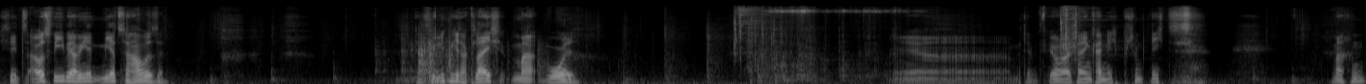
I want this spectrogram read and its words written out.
Sieht's aus wie bei mir, mir zu Hause. Da fühle ich mich doch gleich mal wohl. Ja, mit dem Führerschein kann ich bestimmt nichts machen.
